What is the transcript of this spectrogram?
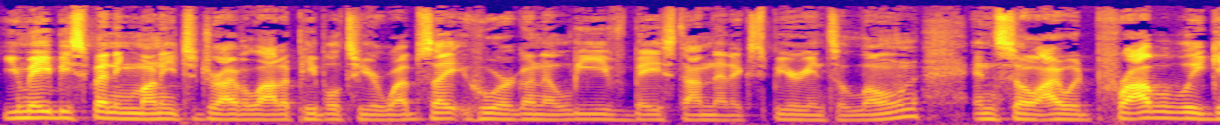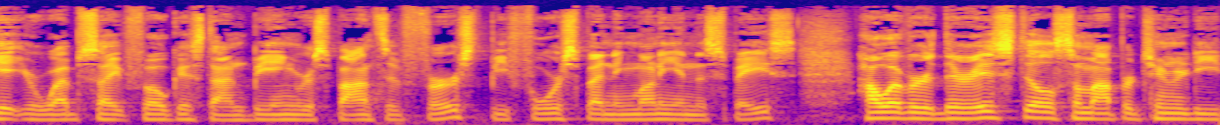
you may be spending money to drive a lot of people to your website who are going to leave based on that experience alone. And so I would probably get your website focused on being responsive first before spending money in the space. However, there is still some opportunity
